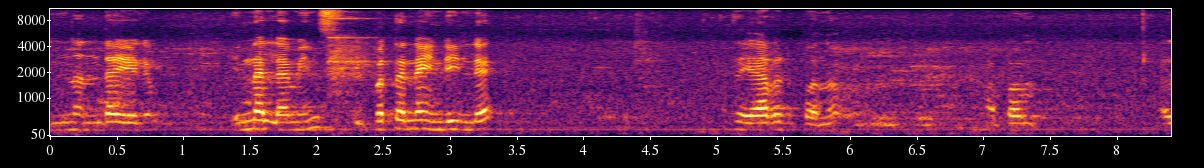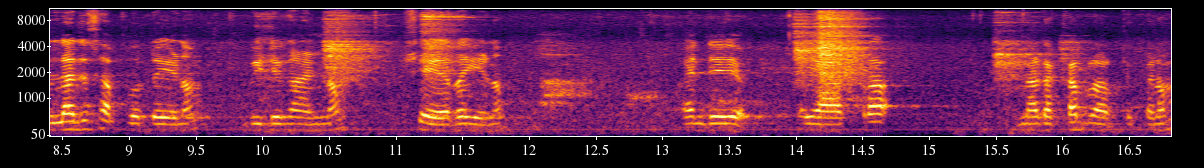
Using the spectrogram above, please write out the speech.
ഇന്നെന്തായാലും ഇന്നല്ല മീൻസ് ഇപ്പം തന്നെ എന്റെ ഇല്ലേ. തയ്യാറെടുപ്പാണ്. അപ്പം എല്ലാവരും സപ്പോർട്ട് ചെയ്യണം വീഡിയോ കാണണം ഷെയർ ചെയ്യണം. എന്റെ യാത്ര നടക്കാൻ പ്രാർത്ഥിക്കണം.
